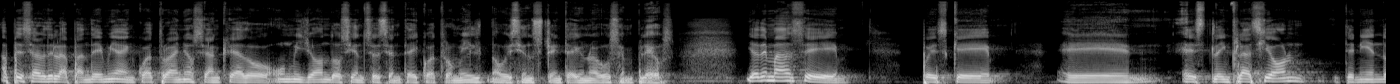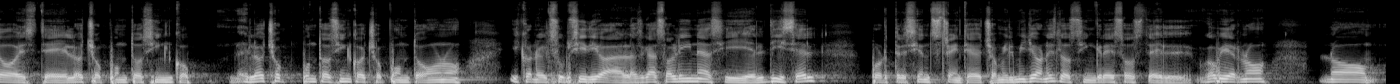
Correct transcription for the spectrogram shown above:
A pesar de la pandemia, en cuatro años se han creado 1.264.931 nuevos empleos. Y además, eh, pues que eh, es la inflación teniendo este, el 8.5 el 8.5, 8.1 y con el subsidio a las gasolinas y el diésel, por 338 mil millones. Los ingresos del gobierno no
